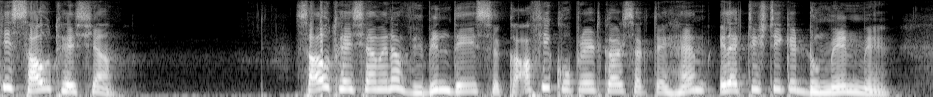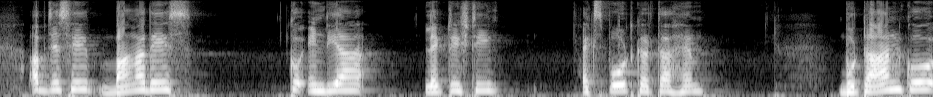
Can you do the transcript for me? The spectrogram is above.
कि साउथ एशिया साउथ एशिया में ना विभिन्न देश काफ़ी कोऑपरेट कर सकते हैं इलेक्ट्रिसिटी के डोमेन में। अब जैसे बांग्लादेश को इंडिया इलेक्ट्रिसिटी एक्सपोर्ट करता है, भूटान को,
